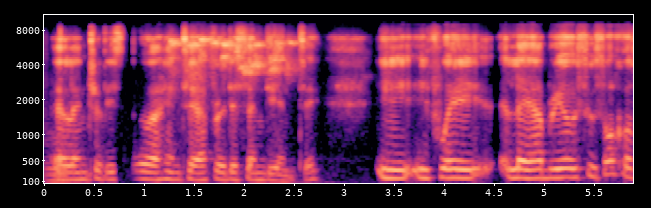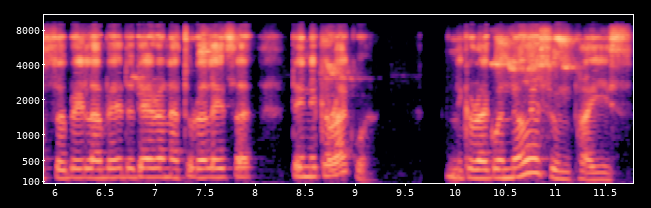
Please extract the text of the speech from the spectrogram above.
mm. él entrevistó a gente afrodescendiente y, y, fue, le abrió sus ojos sobre la verdadera naturaleza de Nicaragua. Nicaragua no es un país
